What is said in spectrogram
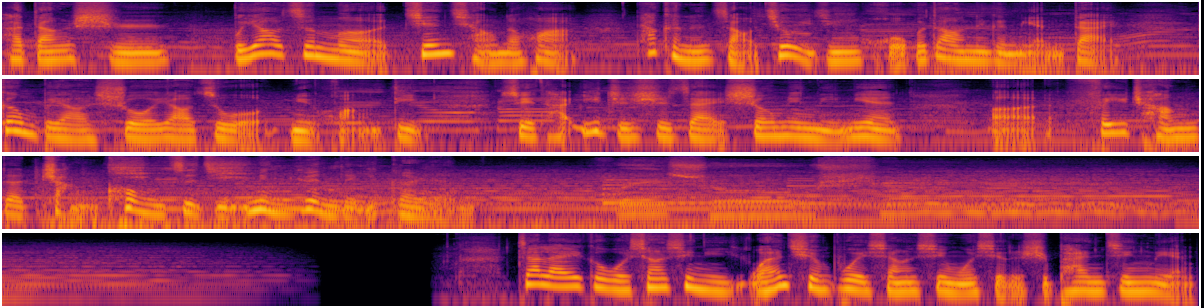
他当时。不要这么坚强的话，她可能早就已经活不到那个年代，更不要说要做女皇帝。所以她一直是在生命里面，呃，非常的掌控自己命运的一个人。再来一个，我相信你完全不会相信，我写的是潘金莲。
